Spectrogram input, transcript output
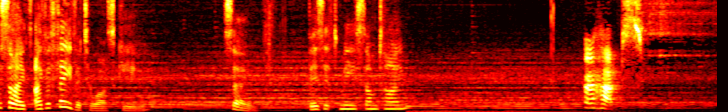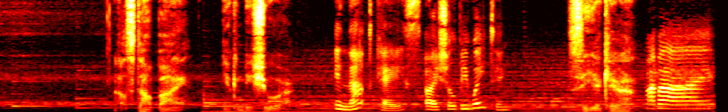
Besides, I've a favour to ask you. So, visit me sometime? Perhaps. I'll stop by. You can be sure. In that case, I shall be waiting. See ya, Keira. Bye bye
